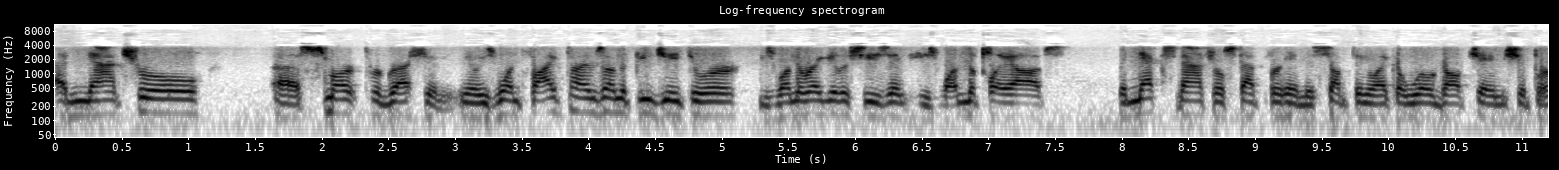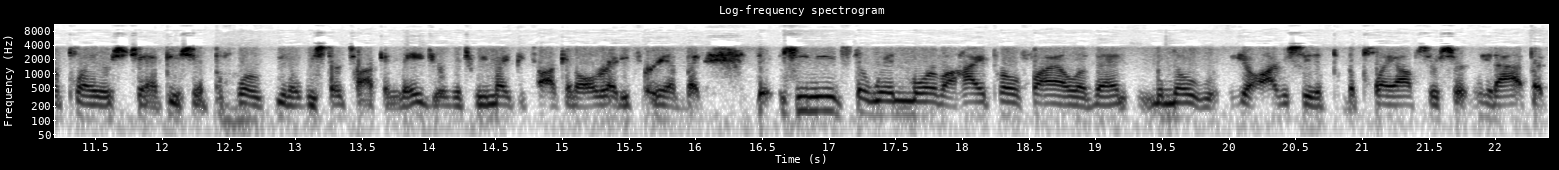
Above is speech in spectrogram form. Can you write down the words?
a natural, uh, smart progression. You know he's won five times on the PGA Tour. He's won the regular season. He's won the playoffs the next natural step for him is something like a World Golf Championship or a Players Championship before you know we start talking major, which we might be talking already for him. But he needs to win more of a high profile event. No, you know, obviously the, the playoffs are certainly that, but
